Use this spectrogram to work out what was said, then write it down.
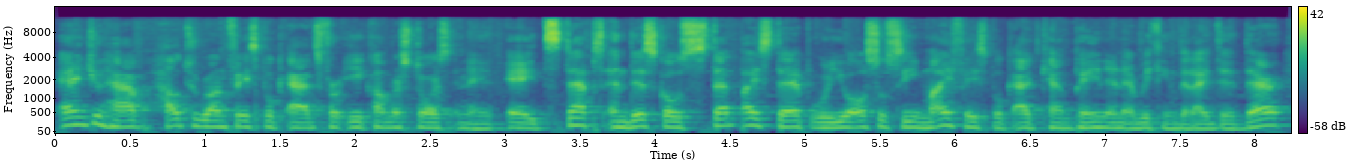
and you have how to run Facebook ads for e-commerce stores in eight steps. And this goes step by step where you also see my Facebook ad campaign and everything that I did there.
